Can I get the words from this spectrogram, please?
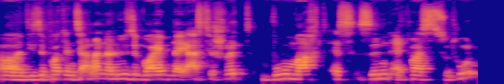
äh, äh, diese Potenzialanalyse war eben der erste Schritt, wo macht es Sinn, etwas zu tun?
